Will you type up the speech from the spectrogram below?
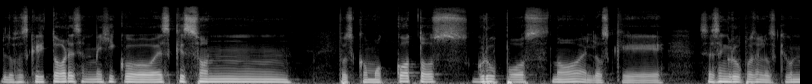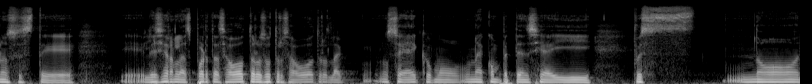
los escritores en México es que son pues como cotos, grupos, ¿no? En los que se hacen grupos en los que unos este eh, le cierran las puertas a otros, otros a otros, no sé, hay como una competencia ahí pues no,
